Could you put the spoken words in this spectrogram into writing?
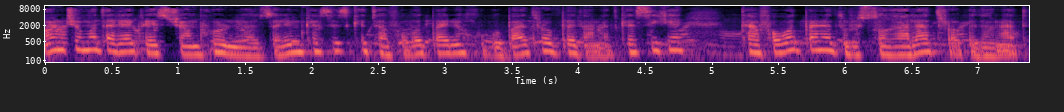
آنچه ما در یک رئیس جمهور نیاز داریم کسی است که تفاوت بین خوب و بد را بداند کسی که تفاوت بین درست و غلط را بداند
